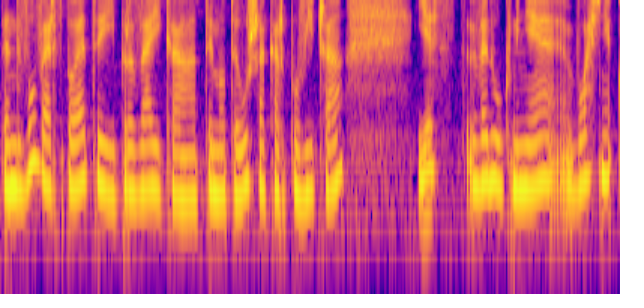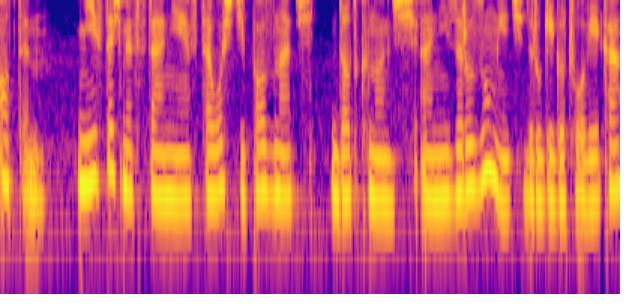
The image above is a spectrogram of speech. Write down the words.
Ten dwuwers poety i prozaika Tymoteusza Karpowicza jest według mnie właśnie o tym. Nie jesteśmy w stanie w całości poznać, dotknąć ani zrozumieć drugiego człowieka,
